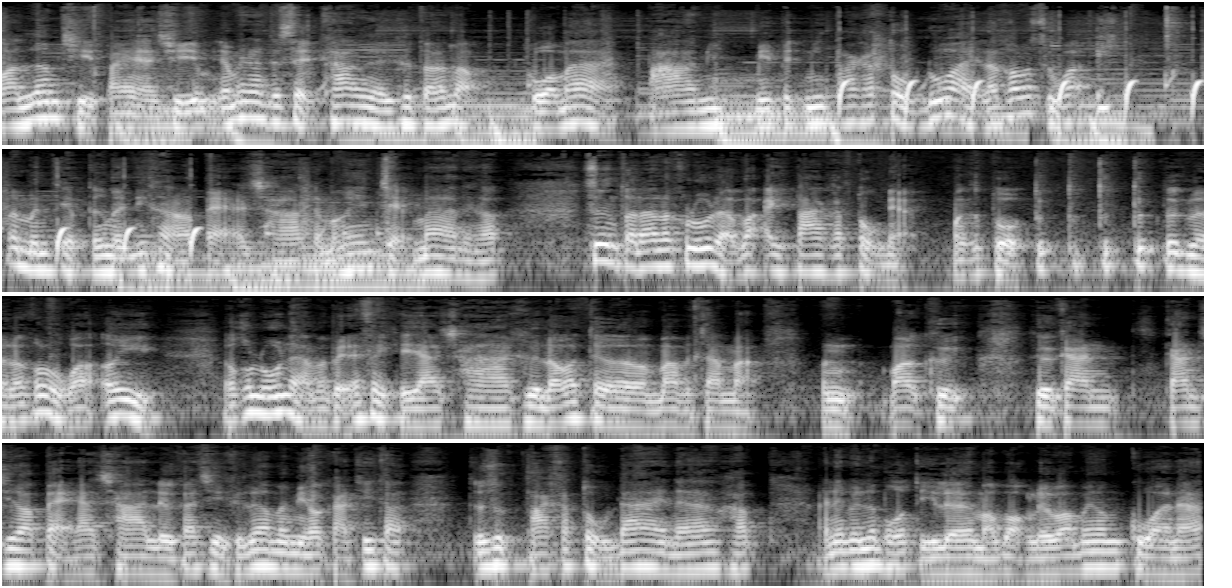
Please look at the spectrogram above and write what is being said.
ตอนเริ่มฉีดไปอะฉีดยังไม่ทันจะเสร็จข้างเลยคือตอนนั้นแบบกลัวมาก ตา มีมีมีตากระตุกด้วย แล้วก็รู้สึกว่าอ๊ะมันมันเจ็บจังเลยนี่ขนาดแปะชาแต่มันก็ยังเจ็บมากนะครับ ซึ่งตอนนั้นเราก็รู้แหละว่าไอ้ตากระตุกเนี่ยมันกระตุกตึกตึก ตึกตึกตึกเลยแล้วก็บอกว่าเอ้ย เราก็รู้แหละมันเป็นเอฟเฟกต์กับยาชา คือเราก็เจอมาประจำอะมันมันคือคือการการที่เราแปะยาชา หรือการฉีดฟิลเลอร์มันมีโอกาสที่จะรู้สึกตากระตุกได้นะครับ อันนี้เป็นเรื่องปกติเลยหมอบอกเลยว่าไม่ต้องกลัวนะ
